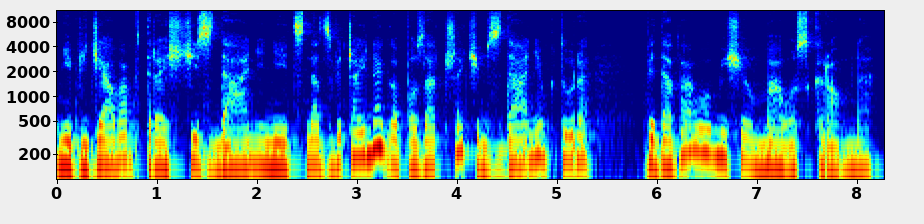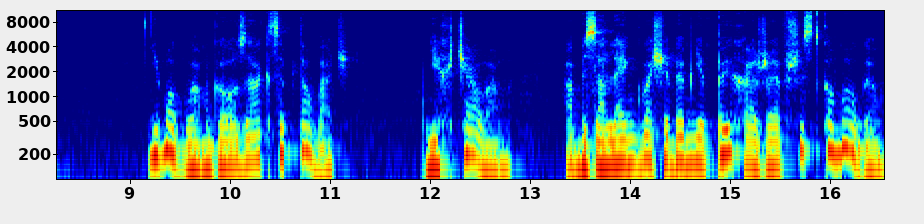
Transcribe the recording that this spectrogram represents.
Nie widziałam w treści zdań nic nadzwyczajnego poza trzecim zdaniem, które wydawało mi się mało skromne. Nie mogłam go zaakceptować. Nie chciałam, aby zalęgła się we mnie pycha, że wszystko mogę.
